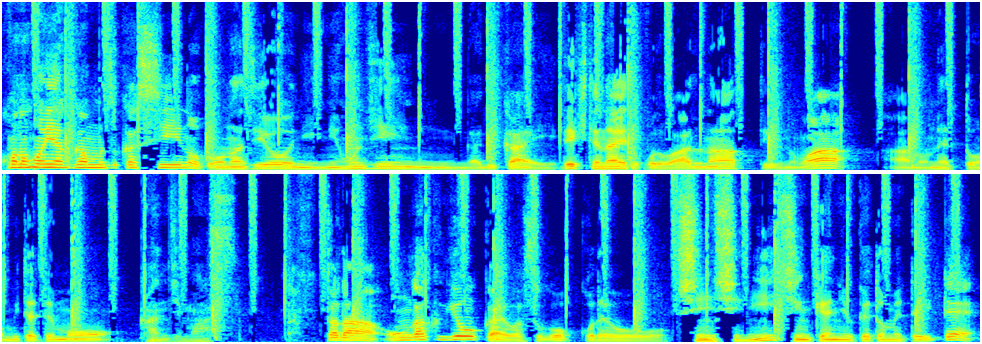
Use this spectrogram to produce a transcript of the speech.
この翻訳が難しいのと同じように日本人が理解できてないところはあるなっていうのは、あのネットを見てても感じます。ただ、音楽業界はすごくこれを真摯に真剣に受け止めていて、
